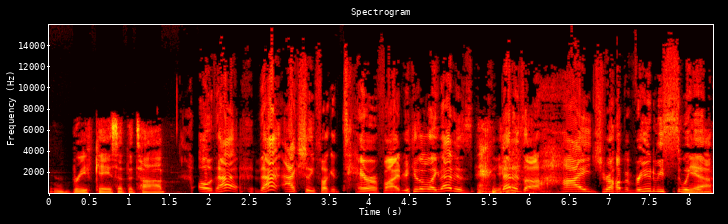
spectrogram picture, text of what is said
briefcase at the top. Oh, that that actually fucking terrified me because I'm like, that is that is a high drop, and for you to be swinging Yeah.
